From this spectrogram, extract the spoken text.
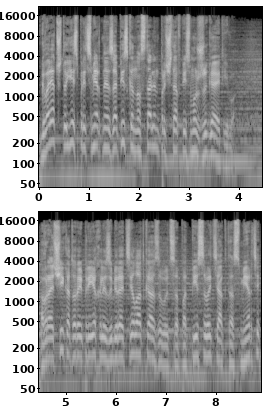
Говорят, что есть предсмертная записка, но Сталин, прочитав письмо, сжигает его. А врачи, которые приехали забирать тело, отказываются подписывать акт о смерти,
